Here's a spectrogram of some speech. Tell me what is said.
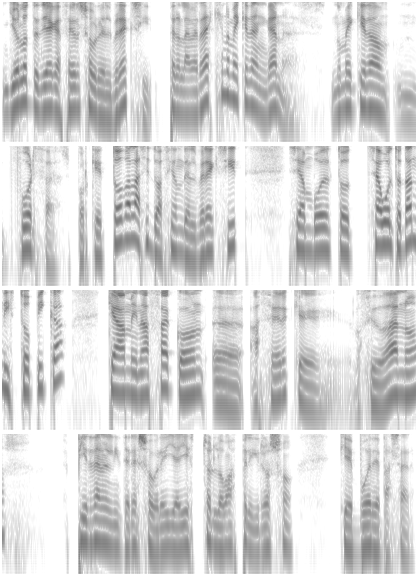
yo lo tendría que hacer sobre el Brexit. Pero la verdad es que no me quedan ganas, no me quedan mm, fuerzas, porque toda la situación del Brexit se, han vuelto, se ha vuelto tan distópica que amenaza con eh, hacer que los ciudadanos pierdan el interés sobre ella y esto es lo más peligroso que puede pasar.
